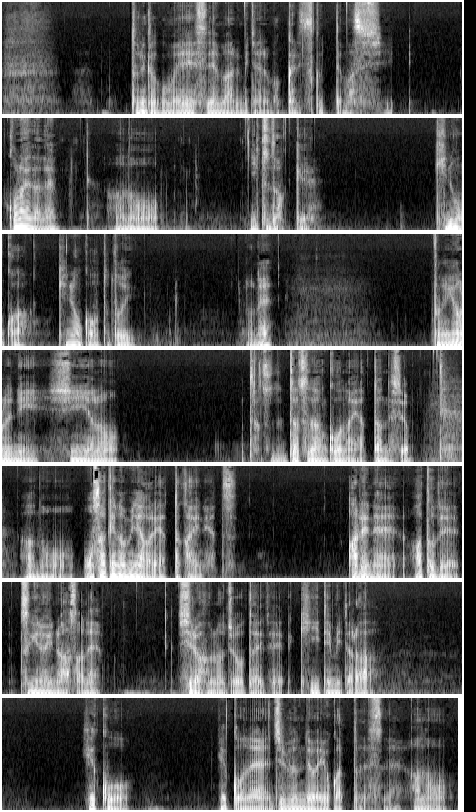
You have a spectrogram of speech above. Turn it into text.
とにかくもう ASMR みたいなのばっかり作ってますし、この間ね、あの、いつだっけ？昨日か？昨日か一昨日のね、この夜に深夜の雑談コーナーやったんですよ。あの、お酒飲みながらやった回のやつ。あれね、後で次の日の朝ね、シラフの状態で聞いてみたら、結構、結構ね、自分では良かったですね。あの、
